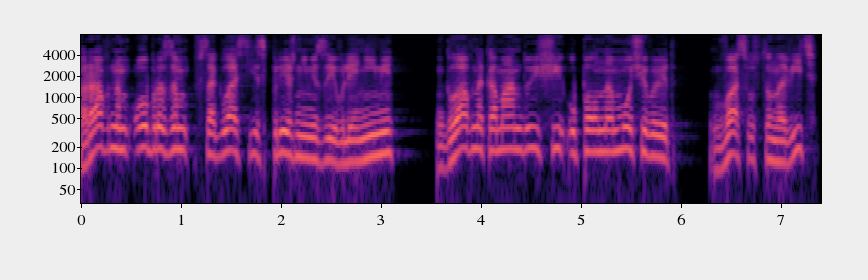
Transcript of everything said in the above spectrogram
Равным образом, в согласии с прежними заявлениями, главнокомандующий уполномочивает вас установить,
